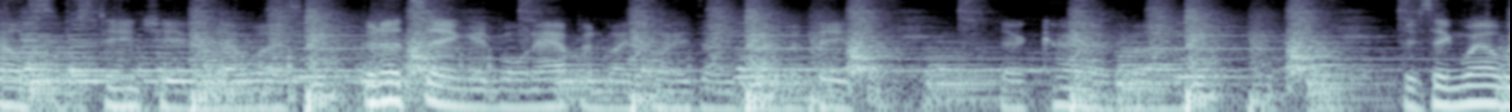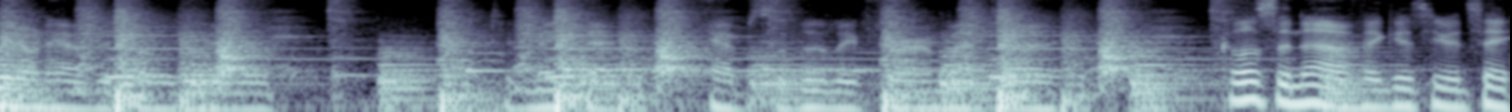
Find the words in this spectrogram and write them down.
how substantiated that was. They're not saying it won't happen by 2035, but they they're kind of uh, they're saying, well, we don't have the total data to, make that absolutely firm, but uh, close enough, I guess you would say.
